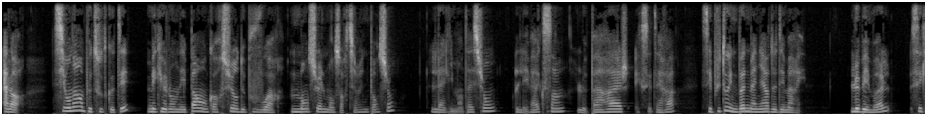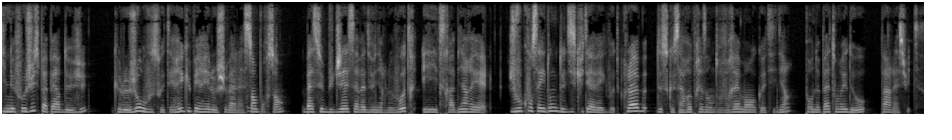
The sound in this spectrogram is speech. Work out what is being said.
Alors, si on a un peu de sous de côté, mais que l'on n'est pas encore sûr de pouvoir mensuellement sortir une pension, l'alimentation, les vaccins, le parage, etc., c'est plutôt une bonne manière de démarrer. Le bémol, c'est qu'il ne faut juste pas perdre de vue que le jour où vous souhaitez récupérer le cheval à 100%, bah ce budget, ça va devenir le vôtre et il sera bien réel. Je vous conseille donc de discuter avec votre club de ce que ça représente vraiment au quotidien pour ne pas tomber de haut par la suite.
